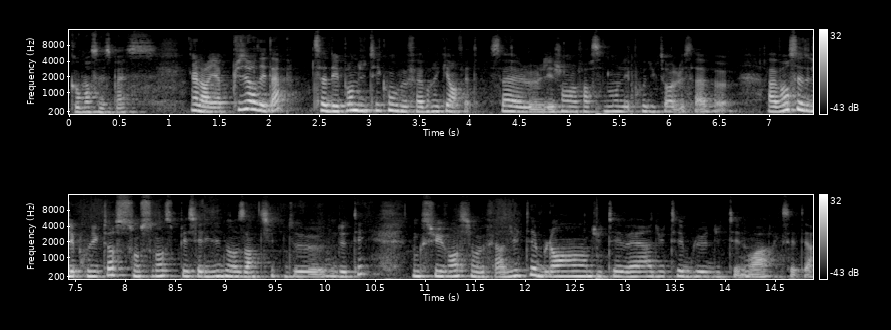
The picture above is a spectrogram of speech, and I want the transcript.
comment ça se passe? Alors il y a plusieurs étapes. Ça dépend du thé qu'on veut fabriquer en fait. Ça, les gens, forcément, les producteurs le savent avant, les producteurs se sont souvent spécialisés dans un type de, thé. Donc, suivant si on veut faire du thé blanc, du thé vert, du thé bleu, du thé noir, etc.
